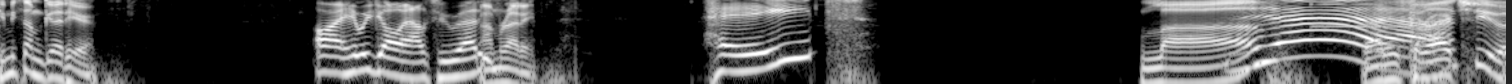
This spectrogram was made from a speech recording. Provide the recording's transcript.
Give me something good here. All right, here we go, Alex. You ready? I'm ready. Hate. Love. Yeah. That is correct. Got you.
